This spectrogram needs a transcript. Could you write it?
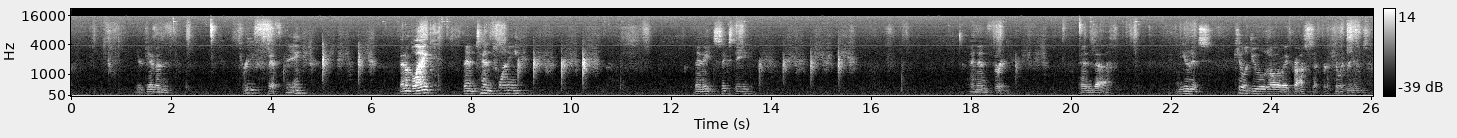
You're given 350, then a blank, then 1020, then 860, and then 3. And uh, units, kilojoules all the way across except for kilograms.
